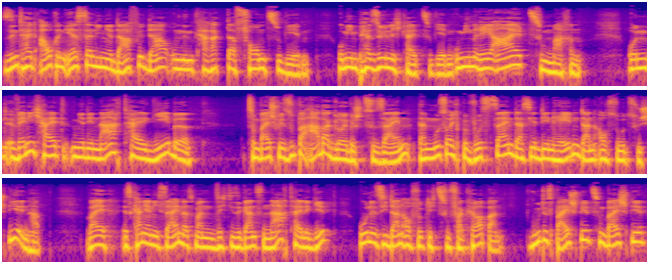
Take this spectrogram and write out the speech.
sind halt auch in erster Linie dafür da, um einem Charakter Form zu geben, um ihm Persönlichkeit zu geben, um ihn real zu machen. Und wenn ich halt mir den Nachteil gebe, zum Beispiel super abergläubisch zu sein, dann muss euch bewusst sein, dass ihr den Helden dann auch so zu spielen habt. Weil es kann ja nicht sein, dass man sich diese ganzen Nachteile gibt, ohne sie dann auch wirklich zu verkörpern. Gutes Beispiel zum Beispiel,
